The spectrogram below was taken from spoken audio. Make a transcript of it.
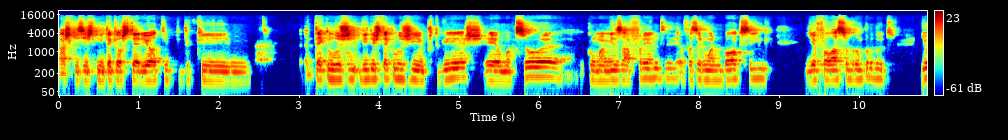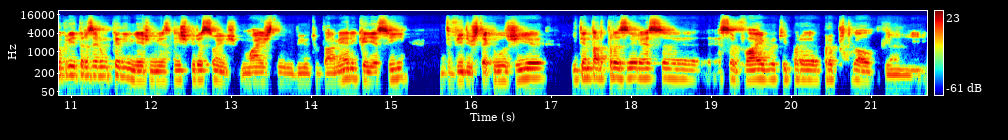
Acho que existe muito aquele estereótipo de que tecnologia, vídeos de tecnologia em português é uma pessoa com uma mesa à frente a fazer um unboxing e a falar sobre um produto. E eu queria trazer um bocadinho as minhas inspirações, mais do, do YouTube da América e assim, de vídeos de tecnologia, e tentar trazer essa, essa vibe aqui para, para Portugal. E,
